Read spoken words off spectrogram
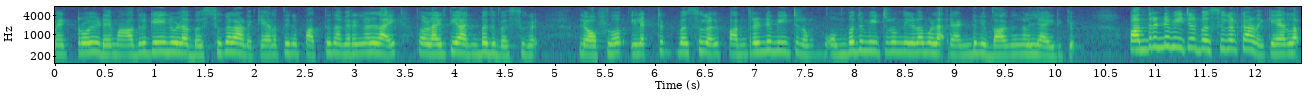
മെട്രോയുടെ മാതൃകയിലുള്ള ബസ്സുകളാണ് കേരളത്തിന് പത്ത് നഗരങ്ങളിലായി തൊള്ളായിരത്തി അൻപത് ബസ്സുകൾ. ലോ ഫ്ലോർ ഇലക്ട്രിക് ബസ്സുകൾ പന്ത്രണ്ട് മീറ്ററും ഒമ്പത് മീറ്ററും നീളമുള്ള രണ്ട് വിഭാഗങ്ങളിലായിരിക്കും. പന്ത്രണ്ട് മീറ്റർ ബസ്സുകൾക്കാണ് കേരളം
